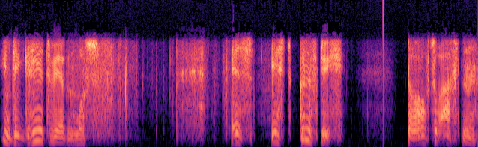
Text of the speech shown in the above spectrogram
integriert werden muss. Es ist künftig darauf zu achten,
